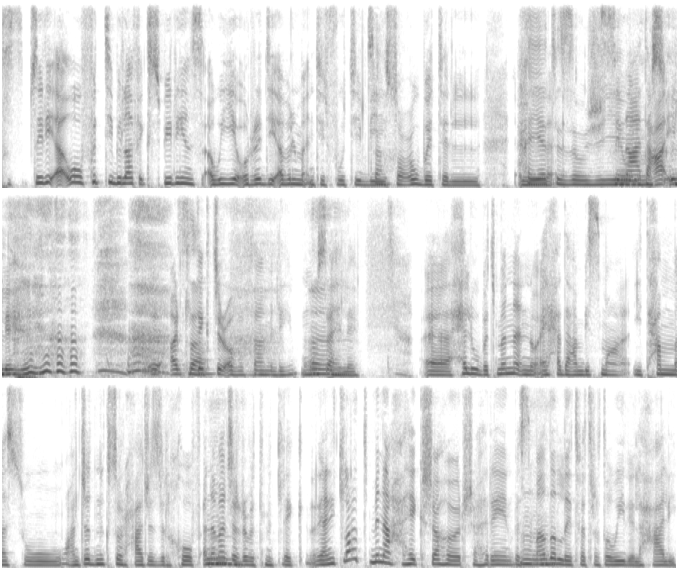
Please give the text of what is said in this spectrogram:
بتصيري اقوى وفتي ب life experience قوية already قبل ما انت تفوتي بصعوبة الحياة الزوجية صناعة عائلة. architecture of family مو آه. سهلة. آه حلو. بتمنى إنه أي حدا عم بيسمع يتحمس وعن جد نكسر حاجز الخوف. أنا ما جربت مثلك. يعني طلعت منح هيك شهر شهرين بس ما ضليت فترة طويلة لحالي.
